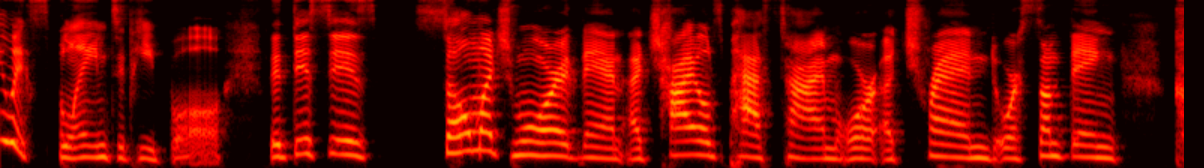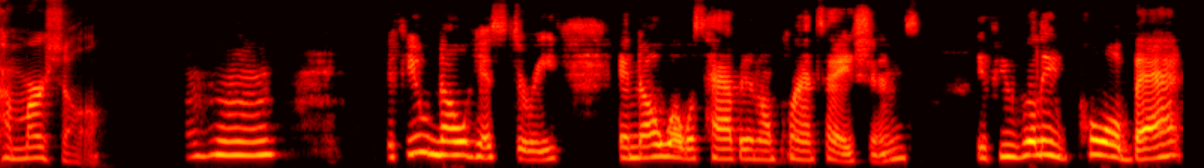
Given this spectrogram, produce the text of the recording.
you explain to people that this is so much more than a child's pastime or a trend or something commercial? Mm-hmm if you know history and know what was happening on plantations, if you really pull back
